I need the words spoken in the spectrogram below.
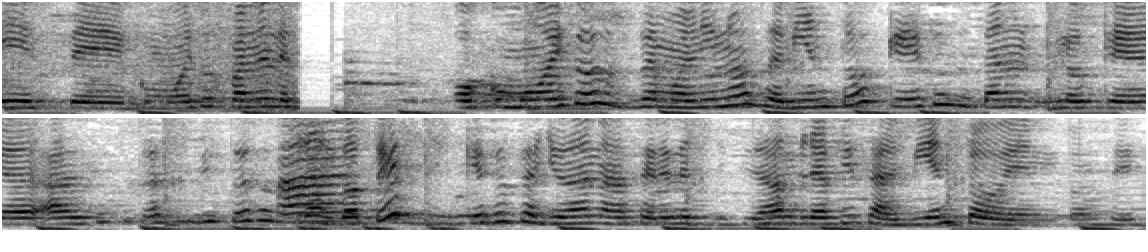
Este, como esos paneles o como esos remolinos de viento, que esos están, los que, ¿has visto esos Ah, grandotes? sí, sí. Que esos ayudan a hacer electricidad gracias al viento, entonces,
